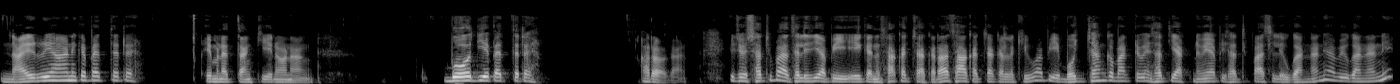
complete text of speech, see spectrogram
නෛර්යානික පැත්තට එහෙම නැත්නම් කියනවා නම් බෝධිය පැත්තට හරව ගන්න. ඉතින් සතිපාසලේදී අපි ඒ ගැන සාකච්ඡා කරා සාකච්ඡා කරලා කිව්වා අපි බොජ්ජංග මට්ටමේ සතියක් නෙවෙයි අපි සතිපාසලේ උගන්වන්නේ අපි උගන්වන්නේ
